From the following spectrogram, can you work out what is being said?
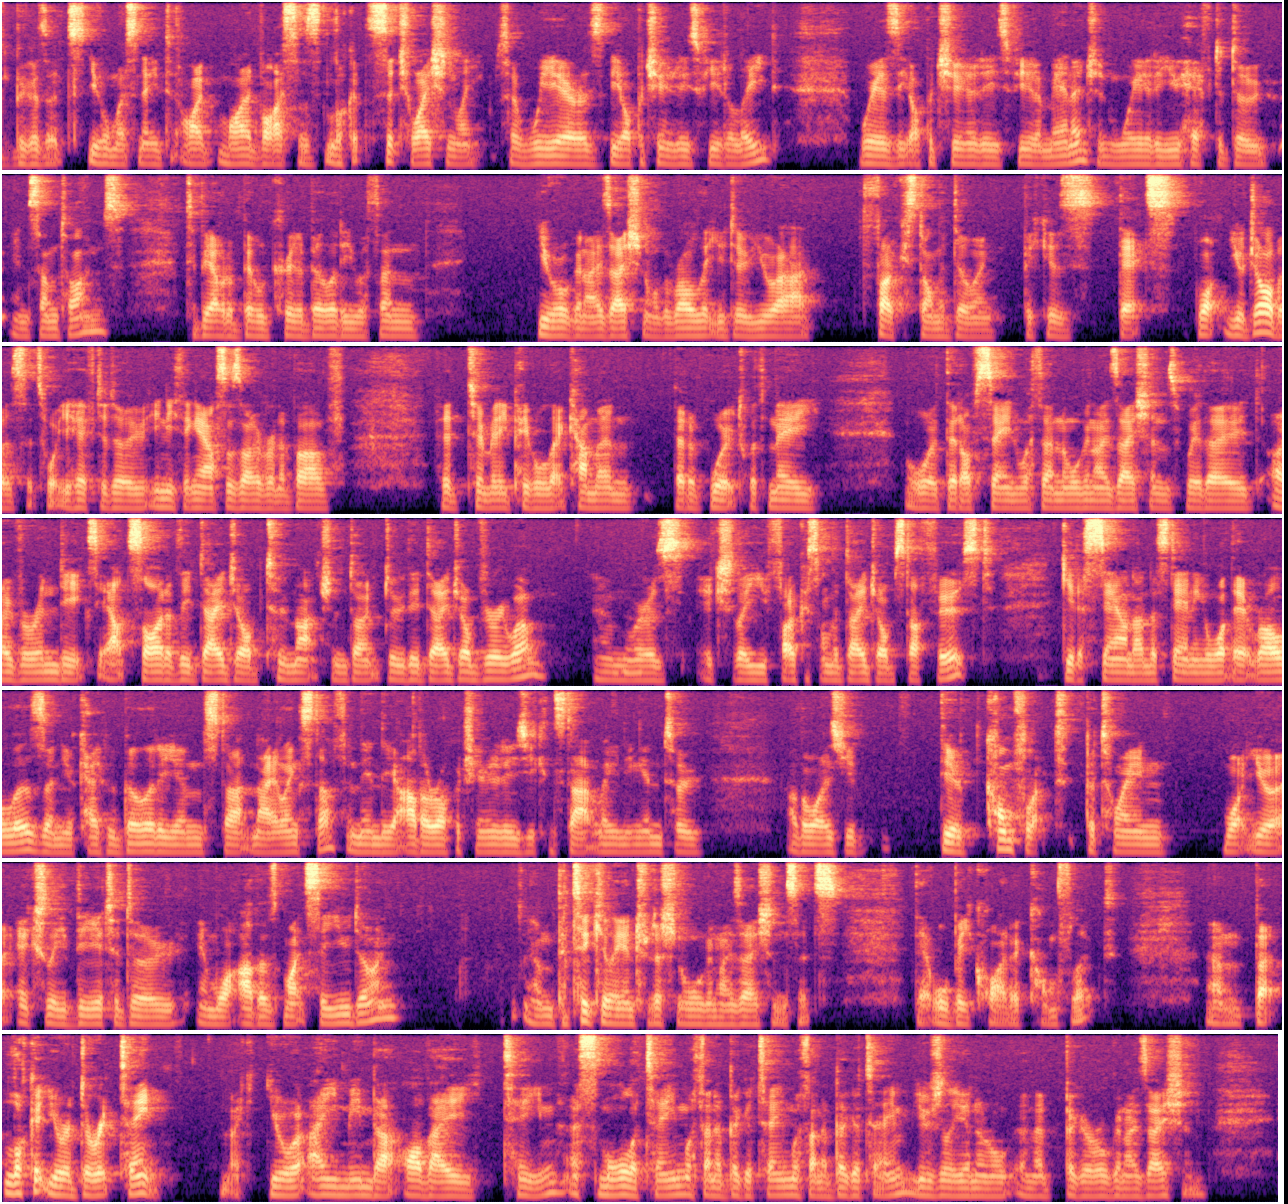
because it's you almost need to, I, my advice is look at situationally. So where is the opportunities for you to lead? Where's the opportunities for you to manage? And where do you have to do? And sometimes to be able to build credibility within your organization or the role that you do you are focused on the doing because that's what your job is it's what you have to do anything else is over and above I've had too many people that come in that have worked with me or that I've seen within organizations where they over index outside of their day job too much and don't do their day job very well. Um, whereas actually you focus on the day job stuff first get a sound understanding of what that role is and your capability and start nailing stuff. And then the other opportunities you can start leaning into. Otherwise, you there's conflict between what you're actually there to do and what others might see you doing. Um, particularly in traditional organizations, that's that will be quite a conflict. Um, but look at your direct team. Like you're a member of a team, a smaller team within a bigger team within a bigger team, usually in a, in a bigger organization.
